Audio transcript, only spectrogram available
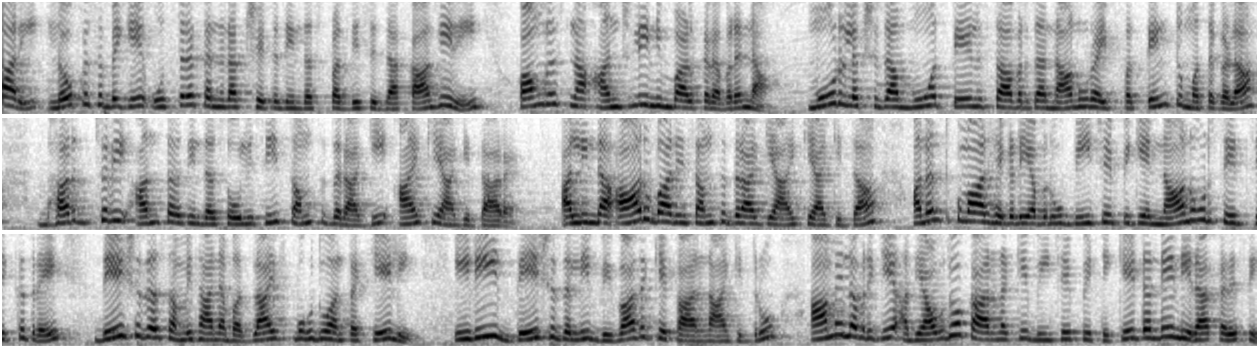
ಬಾರಿ ಲೋಕಸಭೆಗೆ ಉತ್ತರ ಕನ್ನಡ ಕ್ಷೇತ್ರದಿಂದ ಸ್ಪರ್ಧಿಸಿದ್ದ ಕಾಗೇರಿ ಕಾಂಗ್ರೆಸ್ನ ಅಂಜಲಿ ನಿಂಬಾಳ್ಕರ್ ಅವರನ್ನ ಮೂರು ಲಕ್ಷದ ಮೂವತ್ತೇಳು ಸಾವಿರದ ನಾನೂರ ಇಪ್ಪತ್ತೆಂಟು ಮತಗಳ ಭರ್ಜರಿ ಅಂತರದಿಂದ ಸೋಲಿಸಿ ಸಂಸದರಾಗಿ ಆಯ್ಕೆಯಾಗಿದ್ದಾರೆ. ಅಲ್ಲಿಂದ ಆರು ಬಾರಿ ಸಂಸದರಾಗಿ ಆಯ್ಕೆಯಾಗಿದ್ದ ಅನಂತಕುಮಾರ್ ಹೆಗಡೆ ಅವರು ಬಿಜೆಪಿಗೆ ನಾನೂರು ಸೀಟ್ ಸಿಕ್ಕಿದ್ರೆ ದೇಶದ ಸಂವಿಧಾನ ಬದಲಾಯಿಸಬಹುದು ಅಂತ ಹೇಳಿ ಇಡೀ ದೇಶದಲ್ಲಿ ವಿವಾದಕ್ಕೆ ಕಾರಣ ಆಗಿದ್ರು. ಆಮೇಲೆ ಅವರಿಗೆ ಅದ್ಯಾವುದೋ ಕಾರಣಕ್ಕೆ ಬಿಜೆಪಿ ಟಿಕೆಟನ್ನೇ ನಿರಾಕರಿಸಿ.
